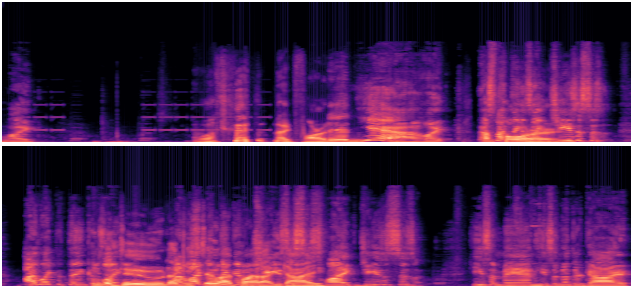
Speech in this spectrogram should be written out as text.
Like, What? like farted? yeah, like that's Of my thing. Is like. Jesus is. I like to think of He's like a dude. Like I he's like still to like think probably of like Jesus guy. as like Jesus is he's a man, he's another guy.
